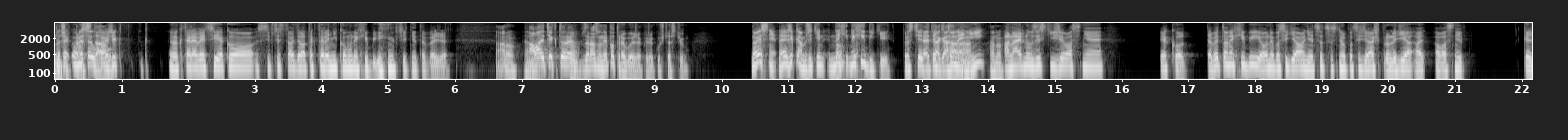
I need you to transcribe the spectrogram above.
no, tak ono sa ukáže, ktoré veci ako si představ dělat, tak které nikomu nechybí, včetně tebe, že? Áno, ale aj tie, ktoré no. zrazu nepotrebuješ akože ku šťastiu. No jasně, ne, říkám, že ti nech, no? nechybí ti. Prostě je, teď tak, aha, to není aha, a najednou zjistíš, že vlastně jako tebe to nechybí, jo, nebo si dělal něco, co jsi měl pocit, že děláš pro lidi a, a, a vlastně ke,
